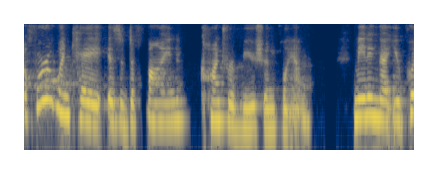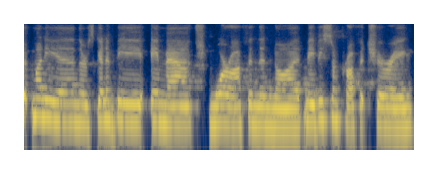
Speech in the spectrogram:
a 401k is a defined contribution plan meaning that you put money in there's going to be a match more often than not maybe some profit sharing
